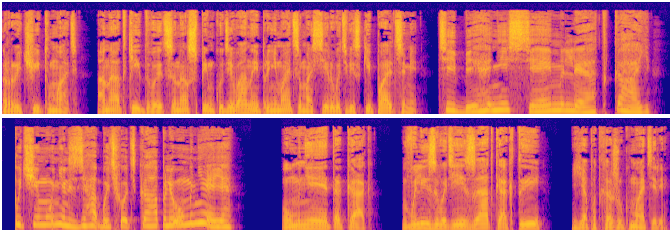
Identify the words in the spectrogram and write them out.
Рычит мать. Она откидывается на спинку дивана и принимается массировать виски пальцами. «Тебе не семь лет, Кай. Почему нельзя быть хоть каплю умнее?» «Умнее это как? Вылизывать ей зад, как ты?» Я подхожу к матери.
